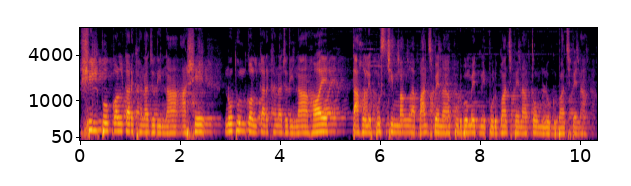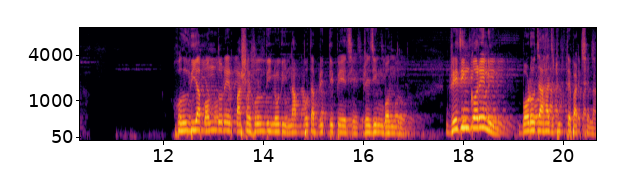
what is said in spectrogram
শিল্প কলকারখানা যদি না আসে, নতুন কলকারখানা যদি না হয়, তাহলে পশ্চিম বাংলা বাঁচবে না, পূর্ব মেদিনীপুর বাঁচবে না, তমলুক বাঁচবে না। হলদিয়া বন্দরের পাশে হলদি নদী নাব্যতা বৃদ্ধি পেয়েছে, ড্রেজিং বন্দর ড্রেজিং করেনি, বড় জাহাজ ঢুকতে পারছে না।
